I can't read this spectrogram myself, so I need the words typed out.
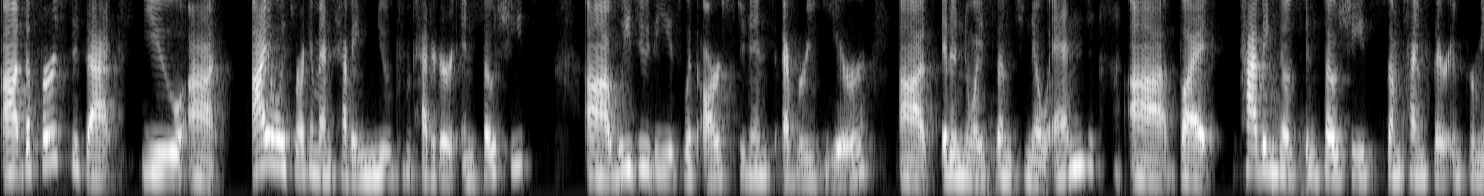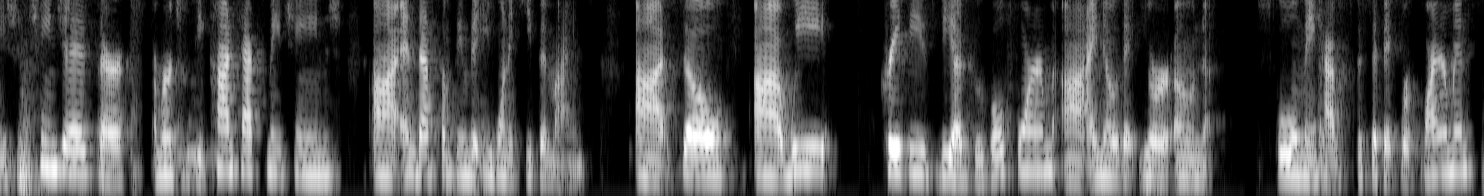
Uh, the first is that you, uh, I always recommend having new competitor info sheets. Uh, we do these with our students every year. Uh, it annoys them to no end, uh, but having those info sheets, sometimes their information changes, their emergency contacts may change. Uh, and that's something that you want to keep in mind. Uh, so uh, we create these via Google form. I know that your own school may have specific requirements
